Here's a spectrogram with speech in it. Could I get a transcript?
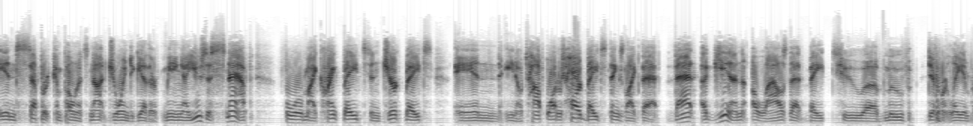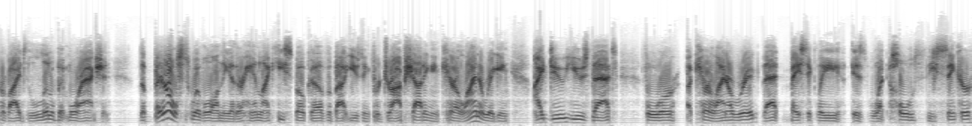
in separate components, not joined together. Meaning, I use a snap for my crankbaits and jerkbaits and you know top waters, hard baits, things like that. That again allows that bait to uh, move differently and provides a little bit more action. The barrel swivel, on the other hand, like he spoke of about using for drop shotting and Carolina rigging, I do use that for a Carolina rig. That basically is what holds the sinker,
